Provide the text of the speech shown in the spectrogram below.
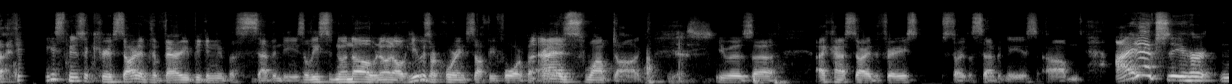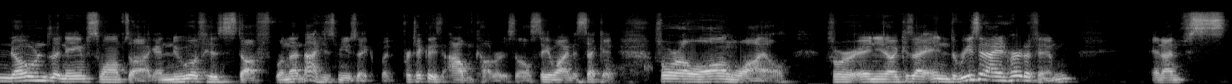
I think his music career started at the very beginning of the '70s. At least no, no, no, no. He was recording stuff before, but Right. as Swamp Dogg, Yes. he was. uh I kind of started the very start of the '70s. Um, I'd actually heard known the name Swamp Dogg and knew of his stuff. Well, not not his music, but particularly his album covers. I'll say why in a second. For a long while, for and you know because I and the reason I had heard of him and I'm s-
